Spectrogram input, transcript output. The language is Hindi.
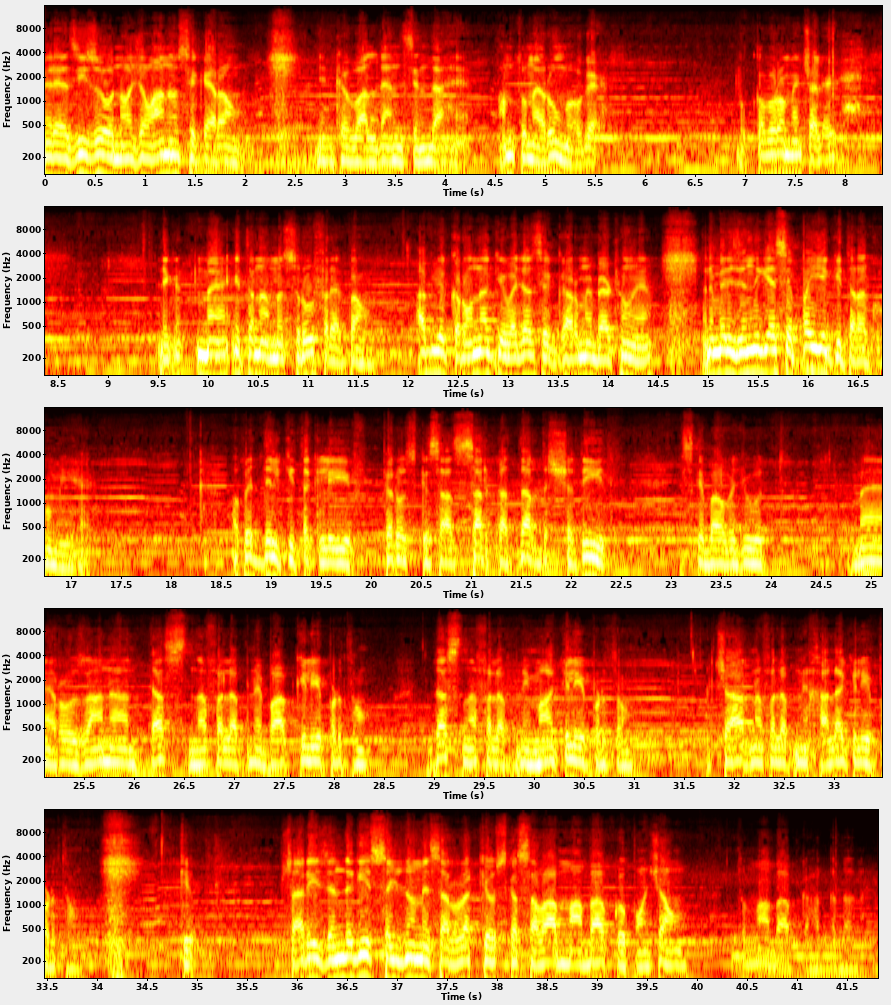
मेरे अजीज़ों, नौजवानों से कह रहा हूँ, जिनके वालदेन ज़िंदा हैं, हम तो महरूम हो गए। वो कब्रों में चले गए। लेकिन मैं इतना मसरूफ रहता हूँ। अब ये कोरोना की वजह से घर में बैठे हुए हैं, मैंने मेरी ज़िंदगी ऐसे पहिए की तरह घूमी है। और फिर दिल की तकलीफ़, फिर उसके साथ सर का दर्द शदीद। इसके बावजूद मैं रोज़ाना दस नफल अपने बाप के लिए पढ़ता हूँ। दस नफल अपनी माँ के लिए पढ़ता हूँ चार नफल अपने खाला के लिए पढ़ता हूँ कि सारी ज़िंदगी सजदों में सर रख के उसका सवाब माँ बाप को पहुँचाऊँ तो माँ बाप का हक अदा नहीं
